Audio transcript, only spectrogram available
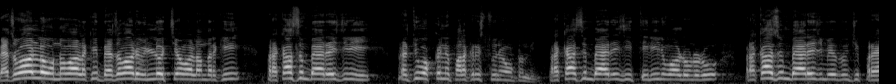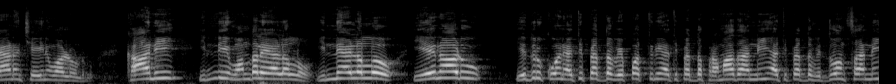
బెజవాడలో ఉన్న వాళ్ళకి బెజవాడ ఇళ్ళు వచ్చే వాళ్ళందరికీ ప్రకాశం బ్యారేజీని ప్రతి ఒక్కరిని పలకరిస్తూనే ఉంటుంది. ప్రకాశం బ్యారేజీ తెలియని వాళ్ళు ఉండరు. ప్రకాశం బ్యారేజీ మీద నుంచి ప్రయాణం చేయని వాళ్ళు ఉండరు. కానీ ఇన్ని వందల ఏళ్ళలో ఇన్నేళ్ళలో ఏనాడు ఎదుర్కొని అతిపెద్ద విపత్తుని అతిపెద్ద ప్రమాదాన్ని అతిపెద్ద విధ్వంసాన్ని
